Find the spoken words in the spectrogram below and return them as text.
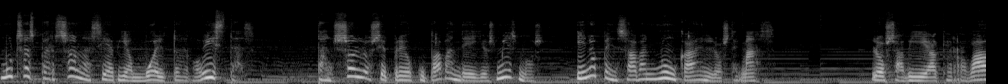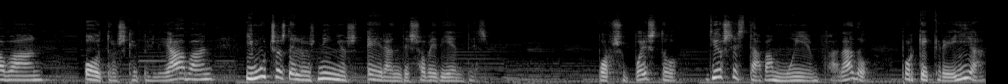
muchas personas se habían vuelto egoístas. Tan solo se preocupaban de ellos mismos y no pensaban nunca en los demás. Los había que robaban, otros que peleaban y muchos de los niños eran desobedientes. Por supuesto, Dios estaba muy enfadado porque creía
